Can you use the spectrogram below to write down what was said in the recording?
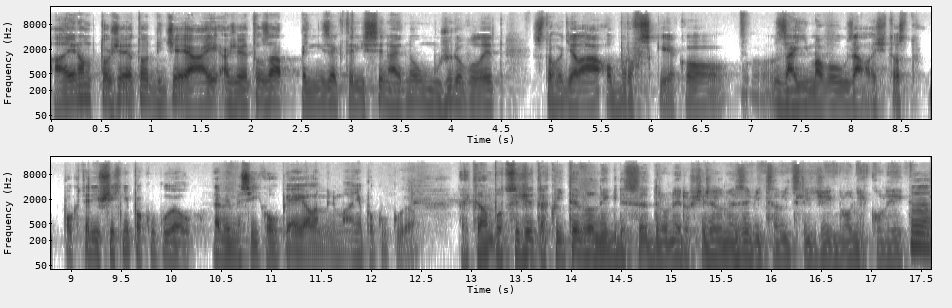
Ale jenom to, že je to DJI a že je to za peníze, který si najednou můžu dovolit, z toho dělá obrovsky jako zajímavou záležitost, po který všichni pokukujou. Nevím, jestli ji koupějí, ale minimálně pokukujou. Tak já mám pocit, že takový ty vlny, kdy se drony rozšířily mezi víc a víc lidí, že jich bylo několik. Hmm.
